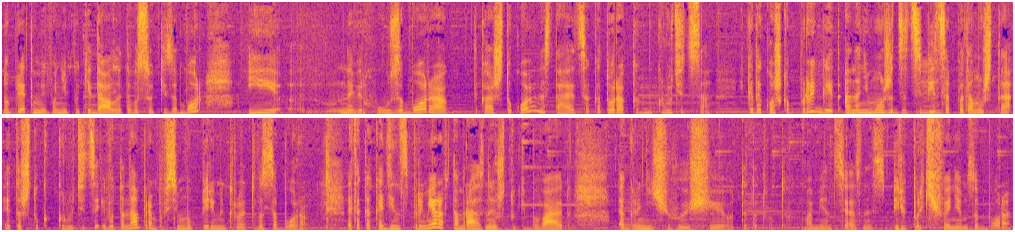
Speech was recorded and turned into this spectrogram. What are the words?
но при этом его не покидала. Это высокий забор, и э, наверху забора такая штуковина ставится, которая как бы крутится когда кошка прыгает, она не может зацепиться, mm. потому что эта штука крутится. И вот она прям по всему периметру этого забора. Это как один из примеров, там разные штуки бывают, ограничивающие вот этот вот момент, связанный с перепрыгиванием забора.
